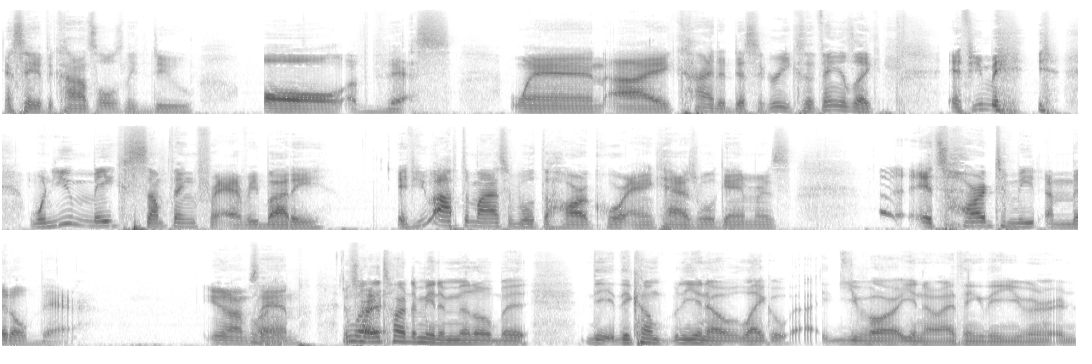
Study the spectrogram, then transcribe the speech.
and say the consoles need to do all of this. When I kind of disagree, because the thing is, like, if you make when you make something for everybody, if you optimize for both the hardcore and casual gamers, it's hard to meet a middle there. You know what I'm saying? It's well, hard- it's hard to meet a middle, but the the comp, you know, like uh, you are, you know, I think that you're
